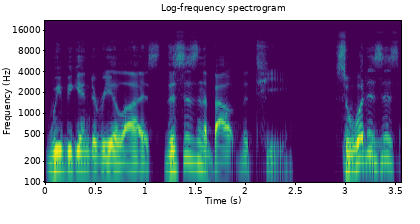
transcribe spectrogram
we begin to realize this isn't about the tea. So, what is Mhm. this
